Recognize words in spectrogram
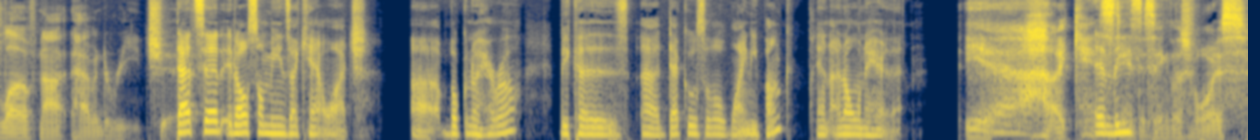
love not having to read shit. That said, it also means I can't watch uh Boku no Hero because uh Deku's a little whiny punk and I don't want to hear that. yeah, I can't At stand least- his English voice.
